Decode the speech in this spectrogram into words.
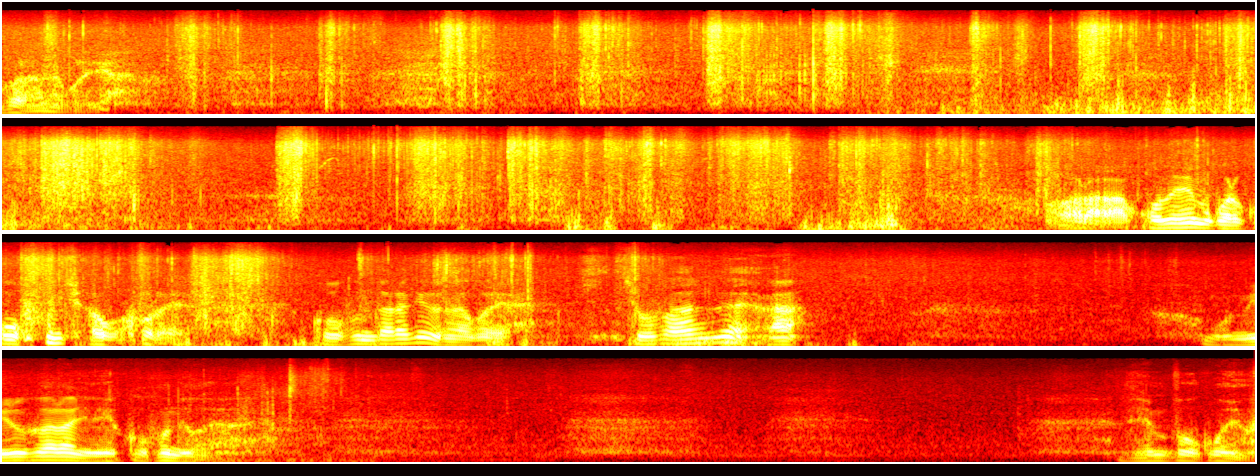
分からんなこれじゃあらこの辺もこれ興奮ちゃうわこれ。興奮だらけですなこれ。調査されないなもう見るからにね興奮でございます。前方後円。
